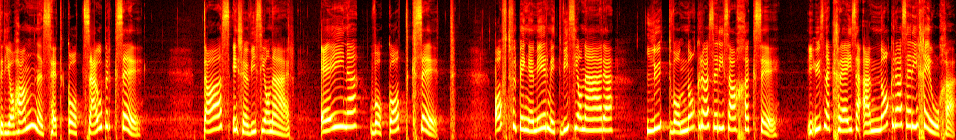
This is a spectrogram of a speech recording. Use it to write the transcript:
Der Johannes hat Gott selber gesehen. Das ist ein Visionär. Einer, der Gott sieht. Oft verbinden wir mit Visionären Leute, die noch größere Sachen sehen. In unseren Kreisen eine noch größere Kirche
